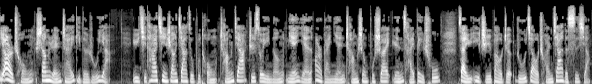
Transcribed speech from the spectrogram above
第二重商人宅邸的儒雅，与其他晋商家族不同，常家之所以能绵延二百年、长盛不衰、人才辈出，在于一直抱着儒教传家的思想。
